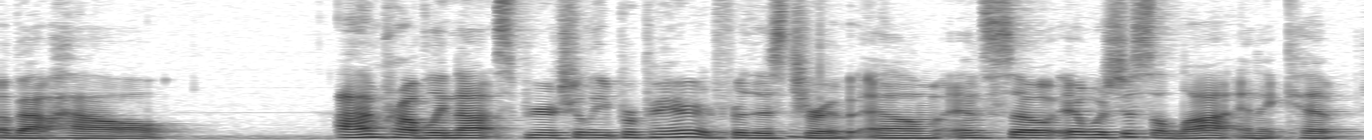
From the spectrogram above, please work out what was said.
about how I'm probably not spiritually prepared for this trip. Um, and so it was just a lot. And it kept,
